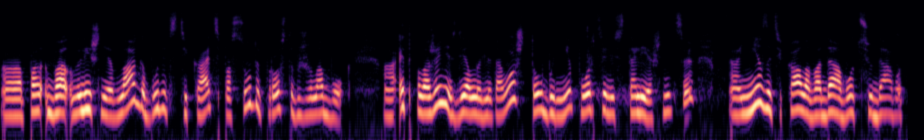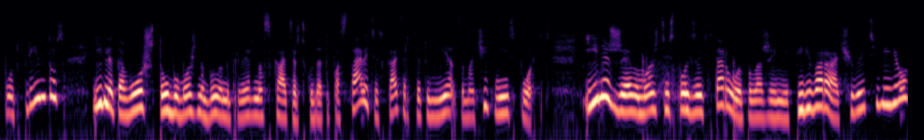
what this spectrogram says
лишняя влага будет стекать с посуды просто в желобок. Это положение сделано для того, чтобы не портились столешницы, а, не затекала вода вот сюда, вот под плинтус, и для того, чтобы можно было, например, на скатерть куда-то поставить, и скатерть эту не замочить, не испортить. Или же вы можете использовать второе положение, переворачиваете ее,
